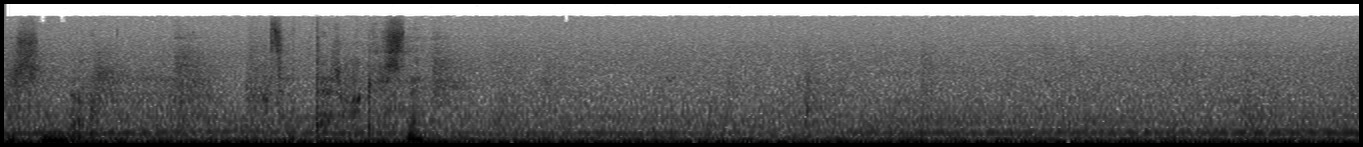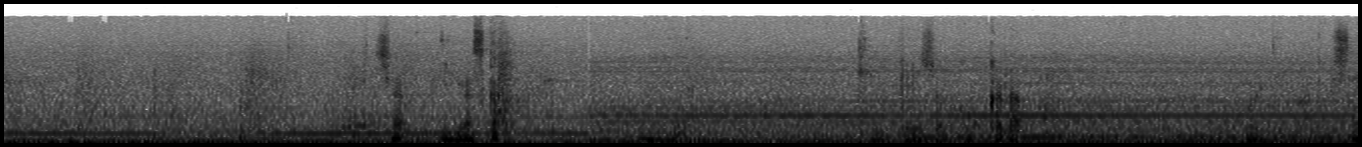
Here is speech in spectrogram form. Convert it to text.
な写真が飾ってあるわけですね。じゃあ行きますか、えー休憩所ここから降りていくわけですね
